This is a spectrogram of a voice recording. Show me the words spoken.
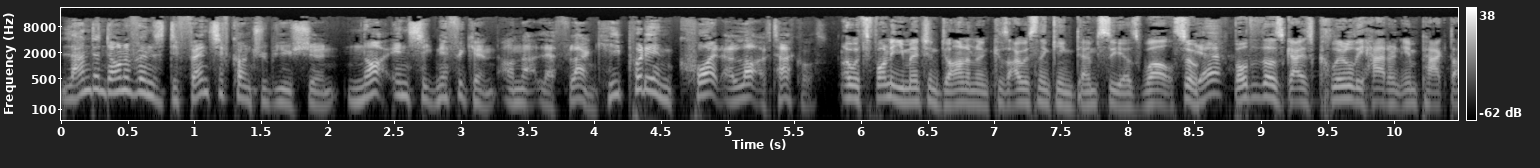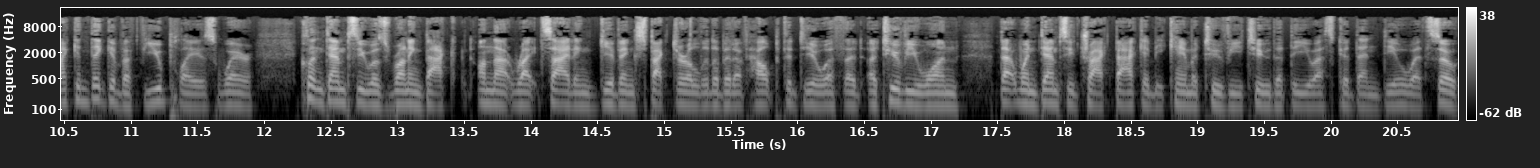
Landon Donovan's defensive contribution not insignificant on that left flank. He put in quite a lot of tackles. Oh, it's funny you mentioned Donovan because I was thinking Dempsey as well. So Yeah. both of those guys clearly had an impact. I can think of a few plays where Clint Dempsey was running back on that right side and giving Spector a little bit of help to deal with a, a 2v1 that when Dempsey tracked back, it became a 2v2 that the U.S. could then deal with. So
